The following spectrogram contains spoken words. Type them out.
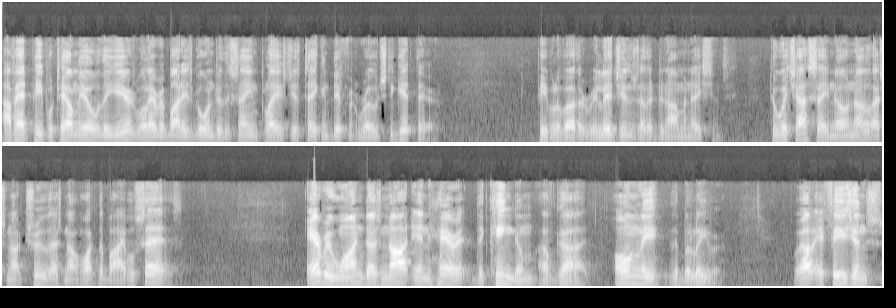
I've had people tell me over the years, well, everybody's going to the same place, just taking different roads to get there. People of other religions, other denominations. To which I say, no, no, that's not true. That's not what the Bible says. Everyone does not inherit the kingdom of God, only the believer. Well, Ephesians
